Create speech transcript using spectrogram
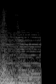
you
